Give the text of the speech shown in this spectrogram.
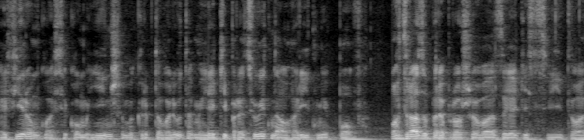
ефіром, класіком і іншими криптовалютами, які працюють на алгоритмі POV. Одразу перепрошую вас за якість світла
